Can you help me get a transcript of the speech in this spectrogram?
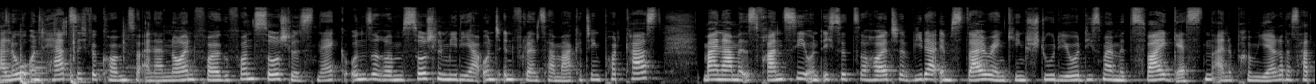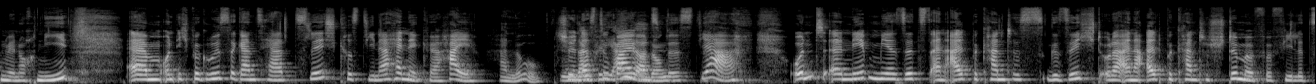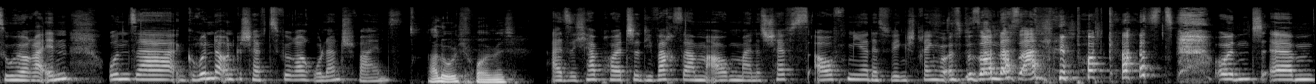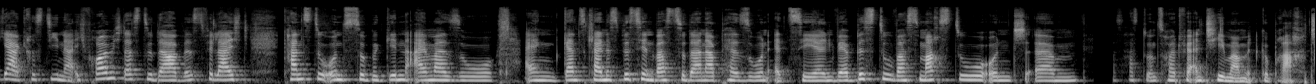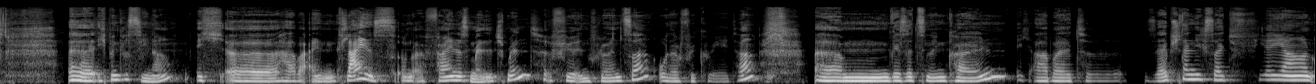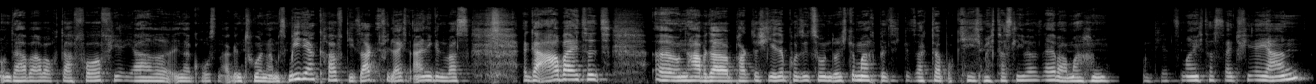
Hallo und herzlich willkommen zu einer neuen Folge von Social Snack, unserem Social Media und Influencer Marketing Podcast. Mein Name ist Franzi und ich sitze heute wieder im Style Ranking Studio, diesmal mit zwei Gästen, eine Premiere, das hatten wir noch nie. Ähm, und ich begrüße ganz herzlich Christina Hennecke. Hi. Hallo. Schön, dass du bei Einladung. uns bist. Ja. Und äh, neben mir sitzt ein altbekanntes Gesicht oder eine altbekannte Stimme für viele ZuhörerInnen, unser Gründer und Geschäftsführer Roland Schweins. Hallo, ich freue mich. Also ich habe heute die wachsamen Augen meines Chefs auf mir, deswegen strengen wir uns besonders an im Podcast. Und ähm, ja, Christina, ich freue mich, dass du da bist. Vielleicht kannst du uns zu Beginn einmal so ein ganz kleines bisschen was zu deiner Person erzählen. Wer bist du, was machst du und ähm, was hast du uns heute für ein Thema mitgebracht? Äh, ich bin Christina. Ich äh, habe ein kleines und feines Management für Influencer oder für Creator. Ähm, wir sitzen in Köln. Ich arbeite selbstständig seit vier Jahren und habe aber auch davor vier Jahre in einer großen Agentur namens Mediakraft, die sagt vielleicht einigen was, äh, gearbeitet äh, und habe da praktisch jede Position durchgemacht, bis ich gesagt habe, okay, ich möchte das lieber selber machen. Und jetzt mache ich das seit vier Jahren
